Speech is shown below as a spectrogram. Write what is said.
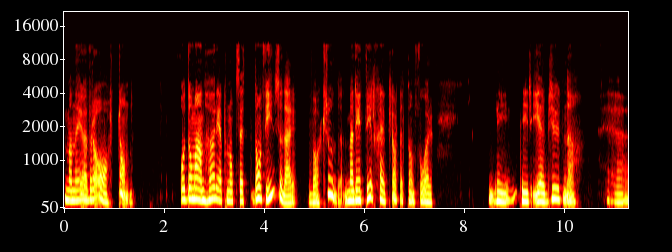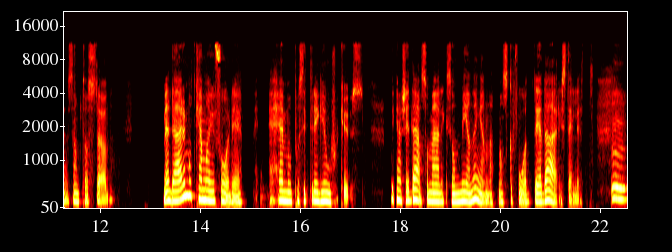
man är över 18, och de anhöriga på något sätt, de finns ju där i bakgrunden. Men det är inte helt självklart att de får bli, blir erbjudna eh, samtalsstöd. Men däremot kan man ju få det hemma på sitt regionsjukhus. Det kanske är det som är liksom meningen, att man ska få det där istället. Mm.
